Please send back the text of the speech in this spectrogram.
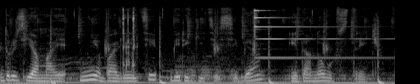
Друзья мои, не болейте, берегите себя и до новых встреч.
